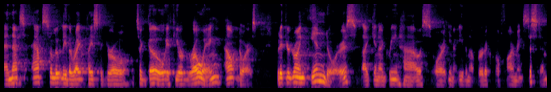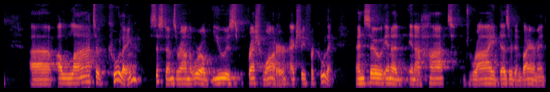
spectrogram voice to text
and that's absolutely the right place to grow to go if you're growing outdoors but if you're growing indoors like in a greenhouse or you know even a vertical farming system uh, a lot of cooling systems around the world use fresh water actually for cooling and so in a in a hot dry desert environment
